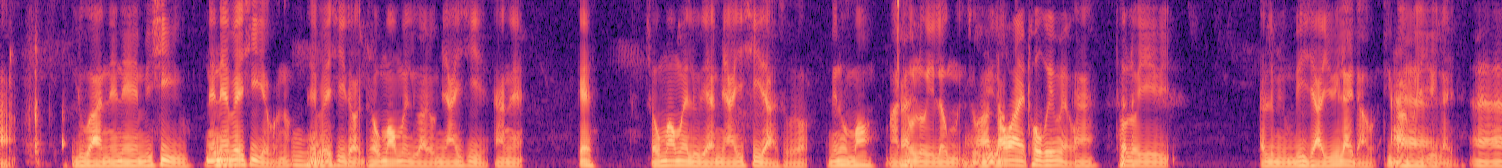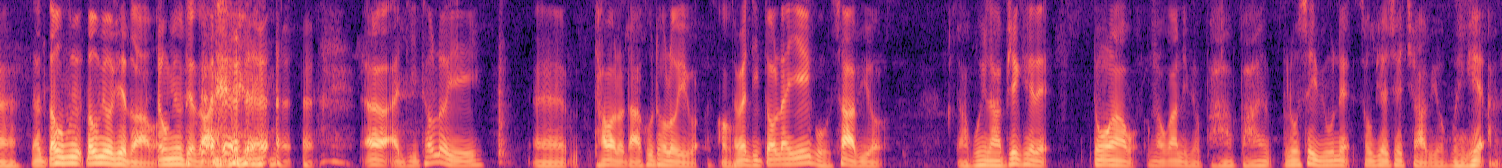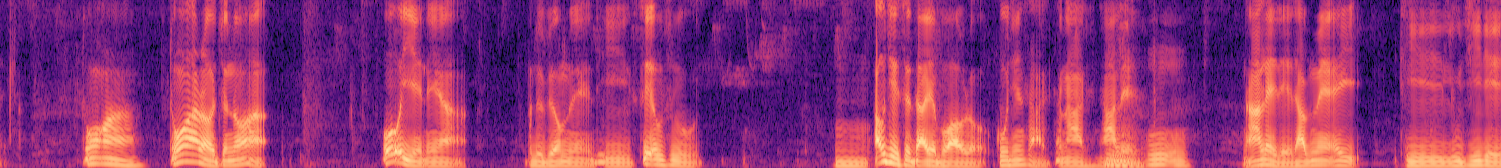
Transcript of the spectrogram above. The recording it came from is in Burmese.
လူကနည်းနည်းမရှိဘူးနည်းနည်းပဲရှိတယ်ပေါ့နော်နည်းနည်းပဲရှိတော့ drone မောင်းမဲ့လူကတော့အများကြီးရှိတယ်အဲ့ဒါနဲ့ကဲ drone မောင်းမဲ့လူတွေအများကြီးရှိတာဆိုတော့မင်းတို့မောင်းငါထုတ်လို့ရေးလုပ်မယ်ဆိုဟာပြီးနောက်တော့ပိုင်းထုတ်ပေးမယ်ပေါ့အဲထုတ်လို့ရေး အဲ့လိုမျိုးမေဂျာရွေးလိုက်တာပေါ့ဒီပါမယ်ရွေးလိုက်တယ် အဲသုံးမျိုးသုံးမျိုးဖြစ်သွားတာပေါ့ သုံးမျိုးဖြစ်သွားတယ် အဲ့အဒီထုတ်လို့ရေးအဲထားပါတော့ဒါအခုထုတ်လို့ရေးပေါ့ဒါပေမဲ့ဒီတော်လန်ရေးကိုစပြီးတော့ဒါဝင်လာဖြစ်ခဲ့တဲ့တွန်းအားပေါ့နောက်ကနေပြီးတော့ဘာဘာဘလို့စိတ်မျိုးနဲ့ဆုံးဖြတ်ချက်ချပြီးတော့ဝင်ခဲ့ရတယ် တွန်းအားတွန်းအားတော့ကျွန်တော်ကဟိုးအရင်တည်းကဘယ်လိုပြောမလဲဒီစေအုပ်စုอืมအောက်ခြေစစ်သားရဲ့ဘဝကိုတော့ကိုချင်းစာတနာတယ်နားလေ อืมอืม နားလေတယ်ဒါပေမဲ့အဲ့ဒီလူကြီးတွေ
